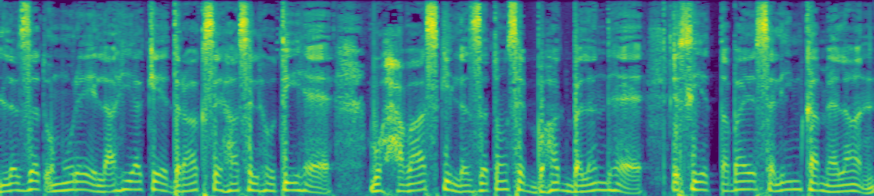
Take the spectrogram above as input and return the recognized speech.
لذت امور الہیہ کے ادراک سے حاصل ہوتی ہے، وہ حواس کی لذتوں سے بہت بلند ہے۔ اس لیے طبع سلیم کا میلان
